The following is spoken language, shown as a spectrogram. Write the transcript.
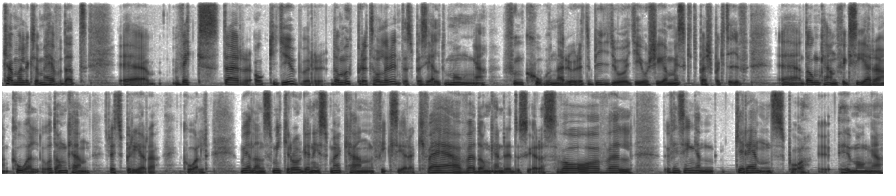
kan man liksom hävda att eh, växter och djur, de upprätthåller inte speciellt många funktioner ur ett biogeokemiskt perspektiv. Eh, de kan fixera kol och de kan respirera kol. Medan mikroorganismer kan fixera kväve, de kan reducera svavel. Det finns ingen gräns på eh, hur många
